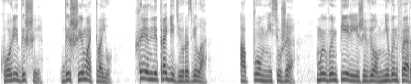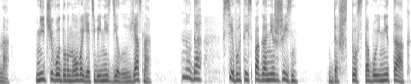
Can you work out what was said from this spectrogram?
Кори, дыши. Дыши, мать твою. Хрен ли трагедию развела? Опомнись уже. Мы в Империи живем, не в Инферно. Ничего дурного я тебе не сделаю, ясно? Ну да, всего ты испоганишь жизнь. Да что с тобой не так?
